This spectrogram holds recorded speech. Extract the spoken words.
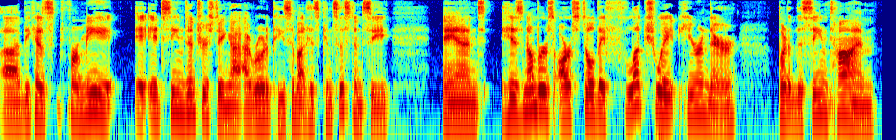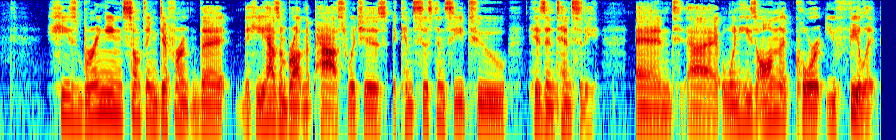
Uh, because for me, it, it seems interesting. I, I wrote a piece about his consistency, and his numbers are still, they fluctuate here and there, but at the same time, he's bringing something different that he hasn't brought in the past, which is a consistency to his intensity. And uh, when he's on the court, you feel it,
